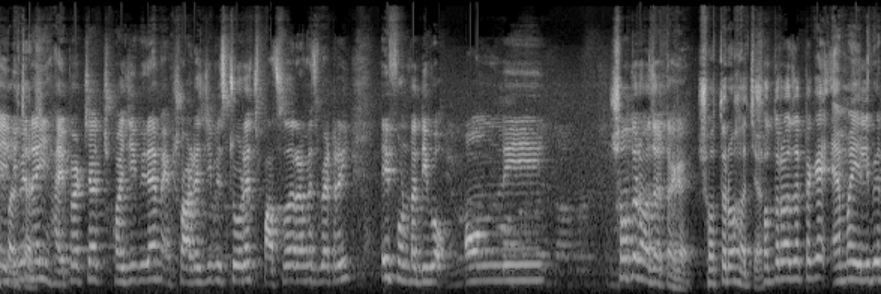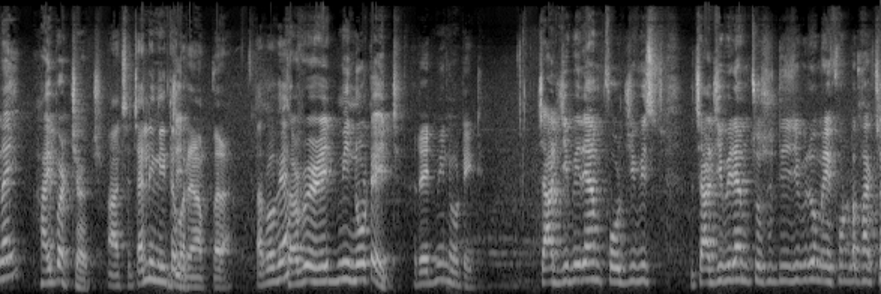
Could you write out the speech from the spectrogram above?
eleven I hyper charge ছয় জিবি র্যাম একশো আঠাশ জিবি স্টোরেজ পাঁচ হাজার এমএস ব্যাটারি এই ফোনটা দিব অনলি সতেরো হাজার টাকায়। সতেরো হাজার। সতেরো হাজার টাকায় MI eleven I hyper charge আচ্ছা চাইলে নিতে পারেন আপনারা। তারপর তারপরে Redmi note eight Redmi note eight চার জিবি র্যাম ফোর জিবি চার জিবি র্যাম চৌষট্টি জিবি রোম এই ফোনটা থাকছে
